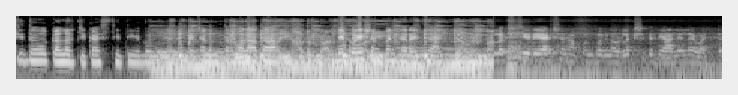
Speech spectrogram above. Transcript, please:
तिथं कलरची काय स्थिती आहे बघूया त्याच्यानंतर मला आता डेकोरेशन पण करायचं आहे. लक्षची रिॲक्शन आपण बघणार. लक्ष घरी आलेलं आहे वाटतं.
